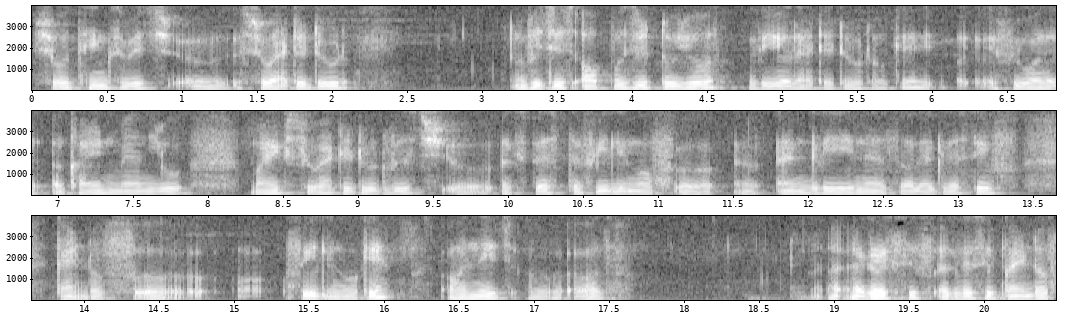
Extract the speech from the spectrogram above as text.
show things which uh, show attitude which is opposite to your real attitude okay? If you are a kind man you might show attitude which uh, express the feeling of uh, uh, angriness or aggressive kind of uh, feeling okay? Or nature uh, or aggressive aggressive kind of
